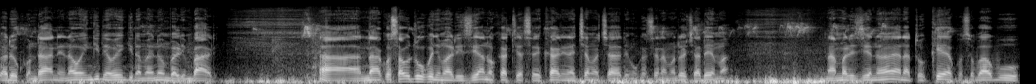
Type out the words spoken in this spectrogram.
bado yuko ndani na wengine wengi na maeneo mbalimbali. Aa, na kwa sababu tuko kwenye maridhiano kati ya serikali na chama cha demokrasia na maendeleo Chadema, na maridhiano hayo yanatokea kwa sababu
